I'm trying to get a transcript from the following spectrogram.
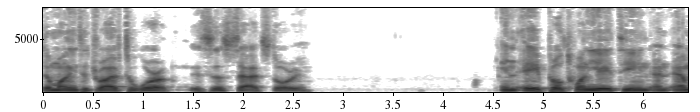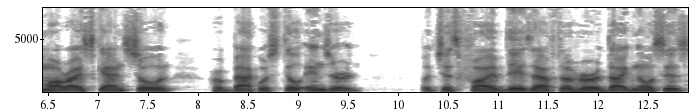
the money to drive to work. This is a sad story. In April 2018, an MRI scan showed her back was still injured. But just five days after her diagnosis,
